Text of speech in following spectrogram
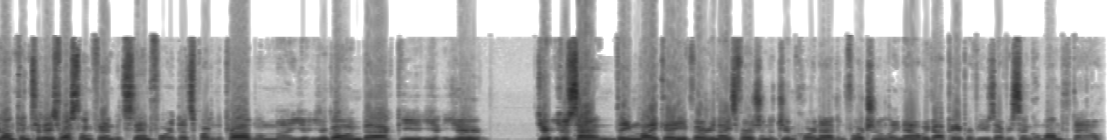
I don't think today's wrestling fan would stand for it. That's part of the problem. Uh, you're, you're going back. You, you- you're you're you're sounding like a very nice version of Jim Cornette. Unfortunately, now we got pay per views every single month now.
